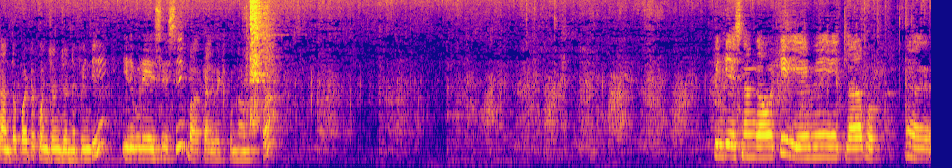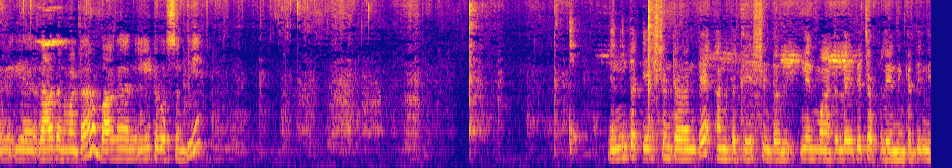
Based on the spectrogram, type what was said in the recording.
దాంతోపాటు కొంచెం జొన్నపిండి ఇది కూడా వేసేసి బాగా కలబెట్టుకున్నాము ఇంకా పిండి వేసినాం కాబట్టి ఏమీ ఇట్లా రాదనమాట. బాగా నీట్గా వస్తుంది. ఎంత టేస్ట్ ఉంటుందంటే అంత టేస్ట్ ఉంటుంది. నేను మాటల్లో అయితే చెప్పలేను ఇంకా దీన్ని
